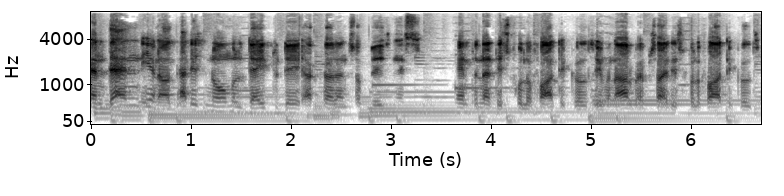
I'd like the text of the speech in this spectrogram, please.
And then, you know, that is normal day to day occurrence of business. Internet is full of articles, even our website is full of articles,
